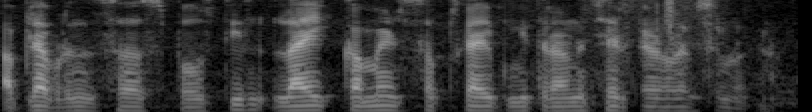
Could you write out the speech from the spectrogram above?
आपल्यापर्यंत सहज पोहोचतील. लाईक कमेंट सबस्क्राईब मित्रांना शेअर करायला विसरू नका.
